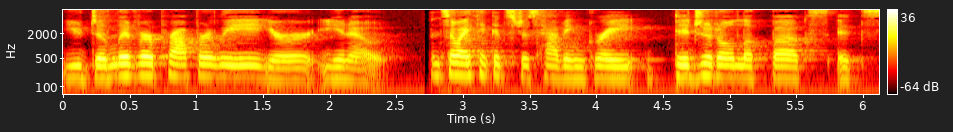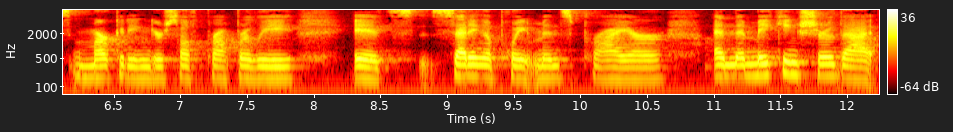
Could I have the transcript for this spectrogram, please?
you deliver properly, you're, you know, and so I think it's just having great digital lookbooks, it's marketing yourself properly, it's setting appointments prior, and then making sure that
